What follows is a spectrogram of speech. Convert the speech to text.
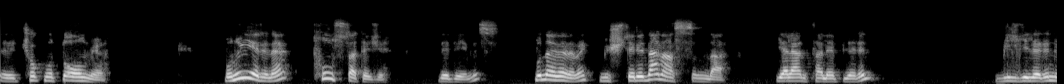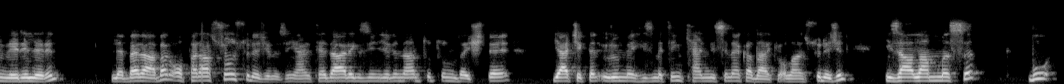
e, çok mutlu olmuyor. Bunun yerine pull strateji dediğimiz bu ne demek? Müşteriden aslında gelen taleplerin, bilgilerin, verilerin ile beraber operasyon sürecimizin yani tedarik zincirinden tutun da işte gerçekten ürün ve hizmetin kendisine kadar ki olan sürecin hizalanması bu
